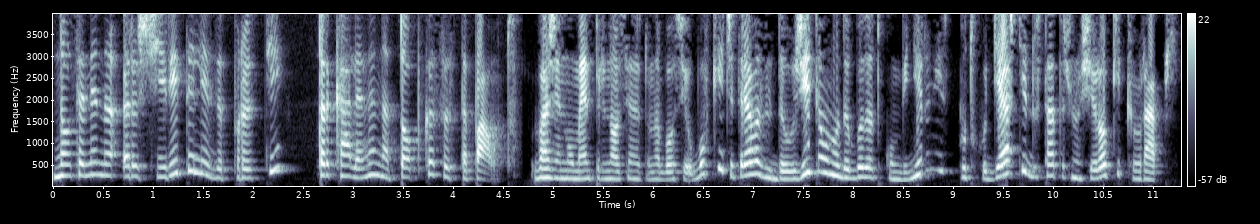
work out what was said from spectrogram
носене на разширители за пръсти, търкаляне на топка с стъпалото. Важен момент при носенето на боси обувки е, че трябва задължително да бъдат комбинирани с подходящи достатъчно широки чорапи.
